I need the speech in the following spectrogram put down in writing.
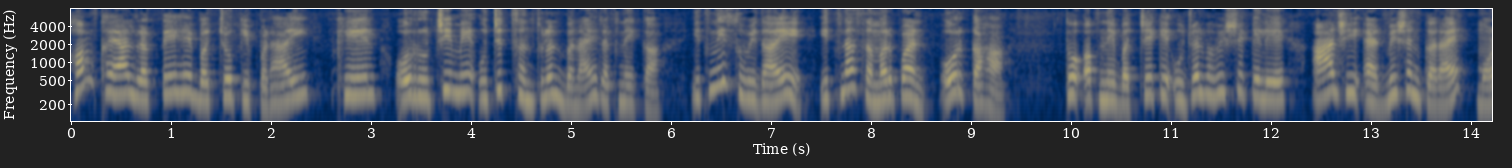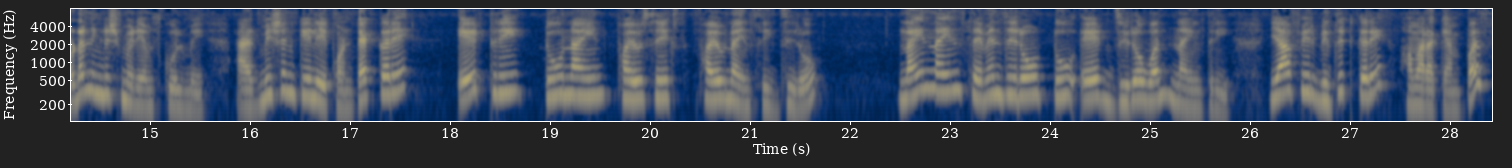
हम ख्याल रखते हैं बच्चों की पढ़ाई, खेल और रुचि में उचित संतुलन बनाए रखने का। इतनी सुविधाएँ, इतना समर्पण और कहा तो अपने बच्चे के उज्जवल भविष्य के लिए आज ही एडमिशन कराएँ मॉडर्न इंग्लिश मीडियम स्कूल में। एडमिशन के लिए कांटेक्ट करें eight three two nine five six five nine six zero. Nine nine seven zero two eight zero one nine three या फिर विज़िट करें हमारा campus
